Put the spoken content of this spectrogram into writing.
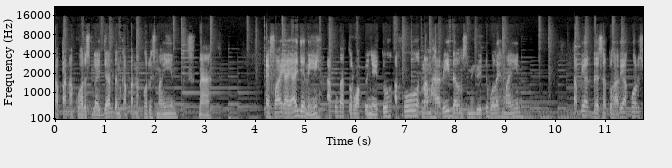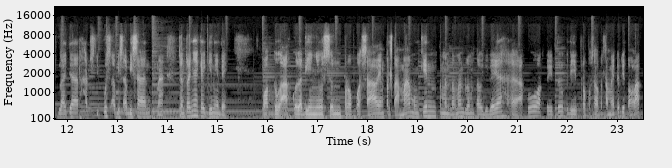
Kapan aku harus belajar dan kapan aku harus main. Nah FYI aja nih aku ngatur waktunya itu aku enam hari dalam seminggu itu boleh main tapi ada satu hari aku harus belajar harus dipus abis-abisan nah contohnya kayak gini deh waktu aku lagi nyusun proposal yang pertama mungkin teman-teman belum tahu juga ya eh, aku waktu itu di proposal pertama itu ditolak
